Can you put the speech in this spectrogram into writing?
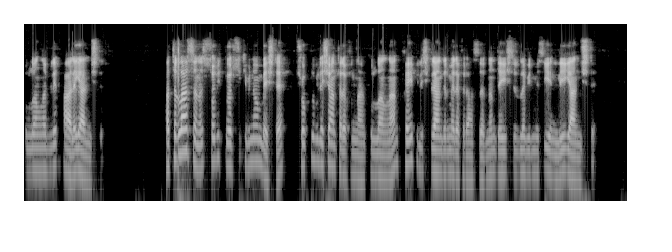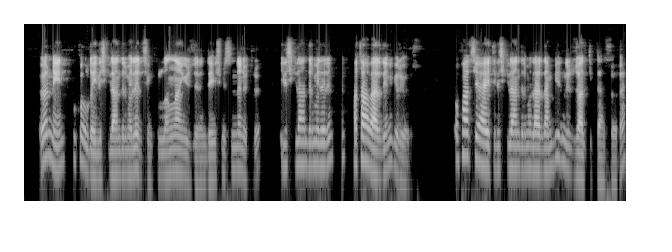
kullanılabilir hale gelmiştir. Hatırlarsanız SolidWorks 2015'te çoklu bileşen tarafından kullanılan kayıp ilişkilendirme referanslarının değiştirilebilmesi yeniliği gelmişti. Örneğin bu kolda ilişkilendirmeler için kullanılan yüzlerin değişmesinden ötürü ilişkilendirmelerin hata verdiğini görüyoruz. O parçaya ait ilişkilendirmelerden birini düzelttikten sonra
